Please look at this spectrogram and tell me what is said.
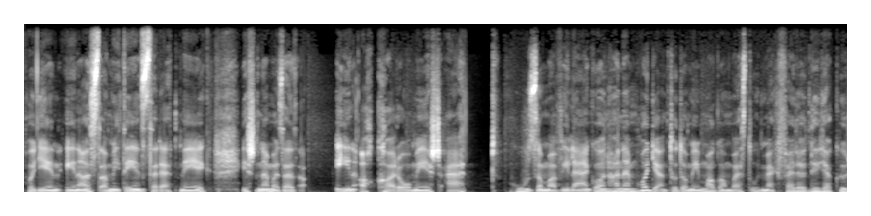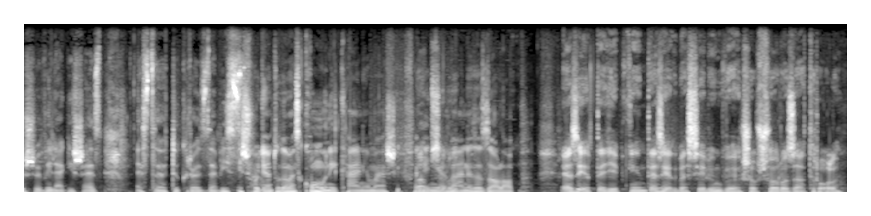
hogy én, én azt, amit én szeretnék, és nem az az én akarom, és át húzom a világon, hanem hogyan tudom én magamba ezt úgy megfejlődni, hogy a külső világ is ez, ezt tükrözze vissza. És hogyan tudom ezt kommunikálni a másik felé, Abszolút. nyilván ez az alap. Ezért egyébként, ezért beszélünk workshop sorozatról,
